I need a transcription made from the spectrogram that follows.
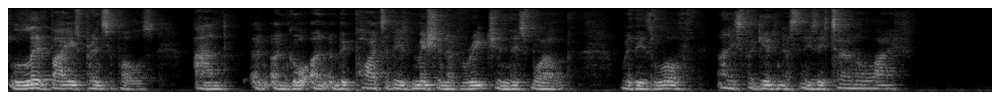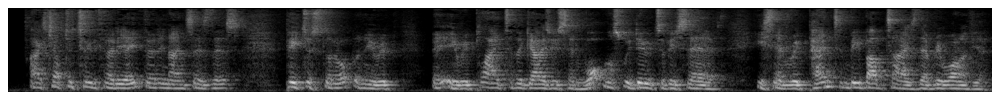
live by his principles and, and, and go and, and be part of his mission of reaching this world with his love and his forgiveness and his eternal life. Acts chapter 2, 38, 39 says this Peter stood up and he, re- he replied to the guys who said, What must we do to be saved? He said, Repent and be baptized, every one of you.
